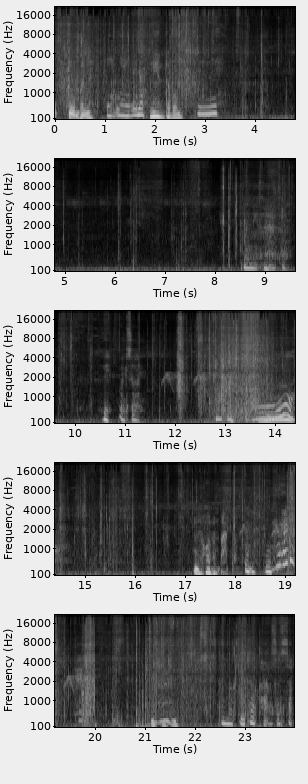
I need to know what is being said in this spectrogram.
ดตูมเพิ่นเลยแดดใหญ่เลยเนาะเมียนครับผม อือมันนี่ค่ะเฮ้ยอันสอนโอ้นี่ห้อยมันปาดขึ้นมาคือถ้าขางสั่น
